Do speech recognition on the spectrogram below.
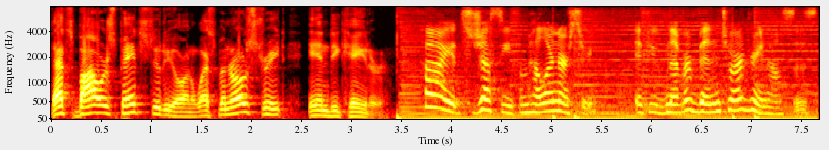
That's Bowers Paint Studio on West Monroe Street in Decatur. Hi, it's Jessie from Heller Nursery. If you've never been to our greenhouses,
